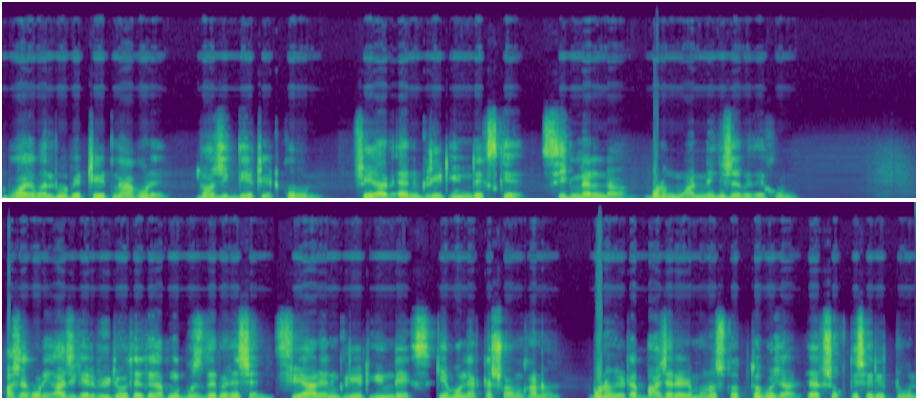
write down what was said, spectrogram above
ভয় বা লোভে ট্রেড না করে লজিক দিয়ে ট্রেড করুন। ফেয়ার অ্যান্ড গ্রিড ইন্ডেক্সকে সিগন্যাল না, বরং ওয়ার্নিং হিসেবে দেখুন। আশা করি আজকের ভিডিও থেকে আপনি বুঝতে পেরেছেন ফেয়ার অ্যান্ড গ্রিড ইন্ডেক্স কেবল একটা সংখ্যা নয়, বরং এটা বাজারের মনস্তত্ত্ব বোঝার এক শক্তিশালী টুল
